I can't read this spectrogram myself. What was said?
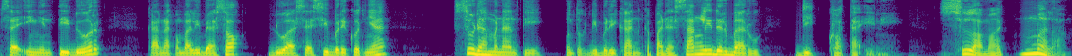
Saya ingin tidur karena kembali besok dua sesi berikutnya sudah menanti untuk diberikan kepada sang leader baru di kota ini. Selamat malam.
